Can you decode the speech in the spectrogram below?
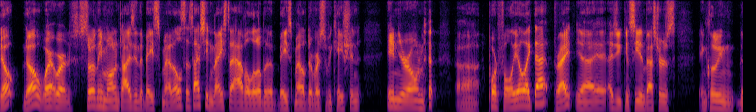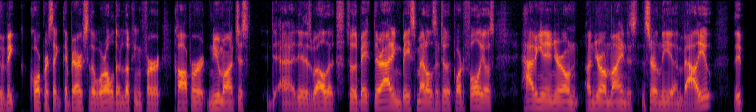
No, no, we're, we're certainly monetizing the base metals. It's actually nice to have a little bit of base metal diversification in your own uh, portfolio like that, right? Yeah, as you can see, investors, including the big corporates like the Barricks of the world, are looking for copper. Newmont just uh, did as well. So the ba- they're adding base metals into their portfolios. Having it in your own on your own mind is certainly a value. The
